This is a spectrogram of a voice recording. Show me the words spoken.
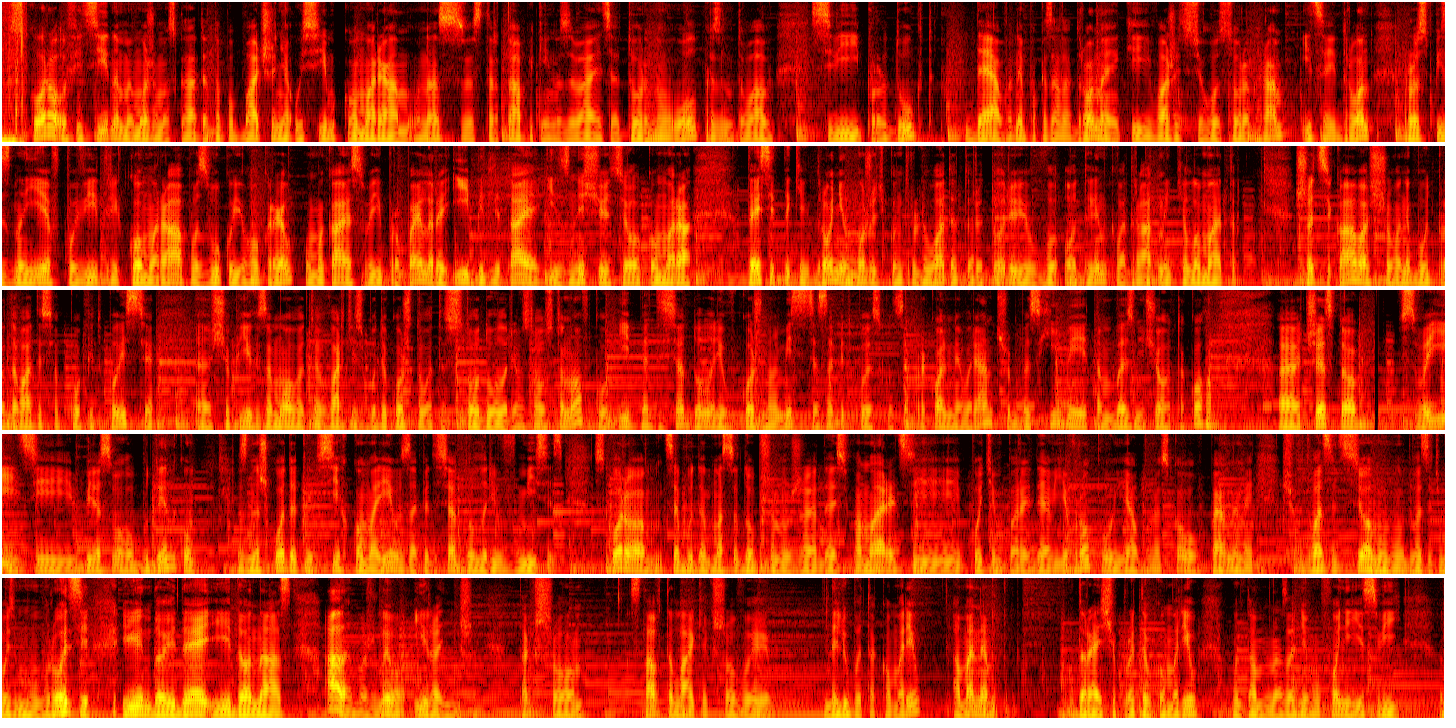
Скоро офіційно ми можемо сказати до побачення усім комарям. У нас стартап, який називається Turn презентував свій продукт, де вони показали дрона, який важить всього 40 грам, і цей дрон розпізнає в повітрі комара по звуку його крил, умикає свої пропелери і підлітає і знищує цього комара. 10 таких дронів можуть контролювати територію в 1 квадратний кілометр. Що цікаво, що вони будуть продаватися по підписці, е, щоб їх замовити, вартість буде коштувати 100 доларів за установку і 50 доларів кожного місяця за підписку. Це прикольний варіант, щоб без хімії, там без нічого такого. Е, Чисто в своїй цій біля свого будинку знешкодити всіх комарів за 50 доларів в місяць. Скоро це буде масадопшен уже десь в Америці, і потім перейде в Європу. І я обов'язково впевнений, що в 27-28 році він дойде і до нас, але можливо і раніше. Так що ставте лайк, якщо ви не любите комарів. А мене, до речі, проти комарів, вон там на задньому фоні є свій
